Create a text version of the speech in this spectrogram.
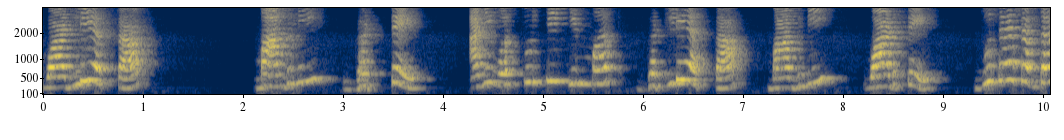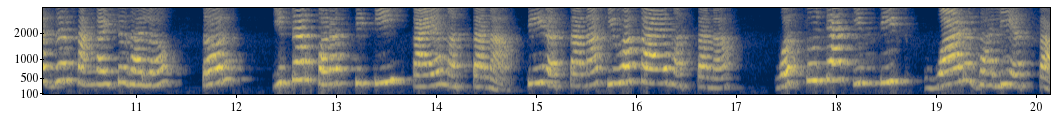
वाढली असता मागणी घटते. आणि वस्तूची किंमत घटली असता मागणी वाढते. दुसऱ्या शब्दात जर सांगायचं झालं तर इतर परिस्थिती कायम असताना स्थिर असताना किंवा कायम असताना वस्तूच्या किमतीत वाढ झाली असता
